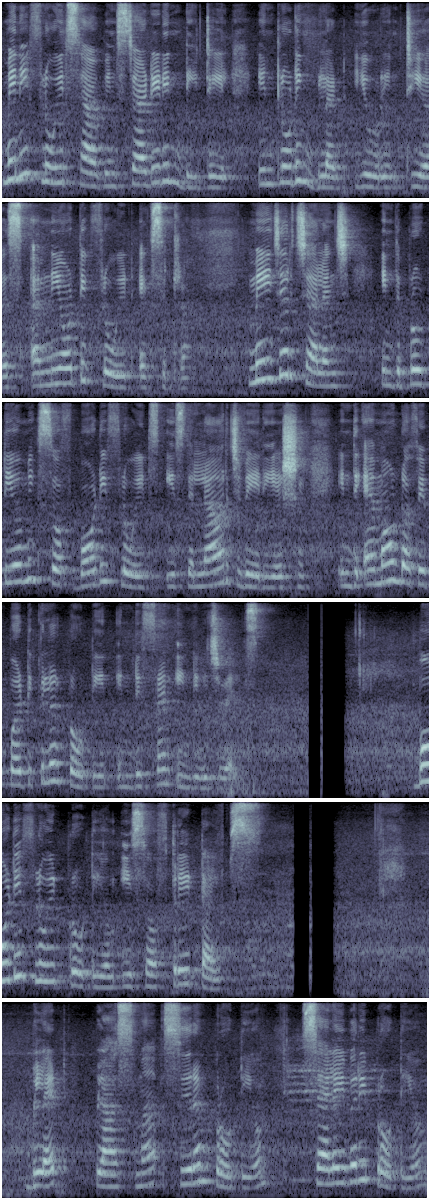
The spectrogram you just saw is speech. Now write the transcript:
Many fluids have been studied in detail, including blood, urine, tears, amniotic fluid, etc. Major challenge in the proteomics of body fluids is the large variation in the amount of a particular protein in different individuals. Body fluid proteome is of three types blood, plasma, serum proteome, salivary proteome,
